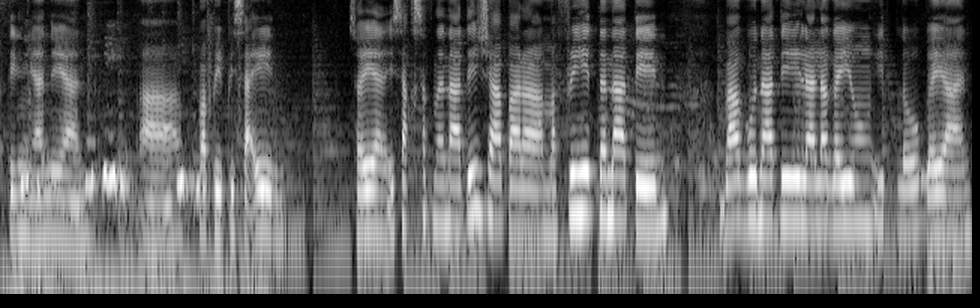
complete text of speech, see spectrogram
ating ano yan ah, papipisain. So ayan isaksak na natin siya para ma-freeheat na natin bago natin ilalagay yung itlog ayan.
